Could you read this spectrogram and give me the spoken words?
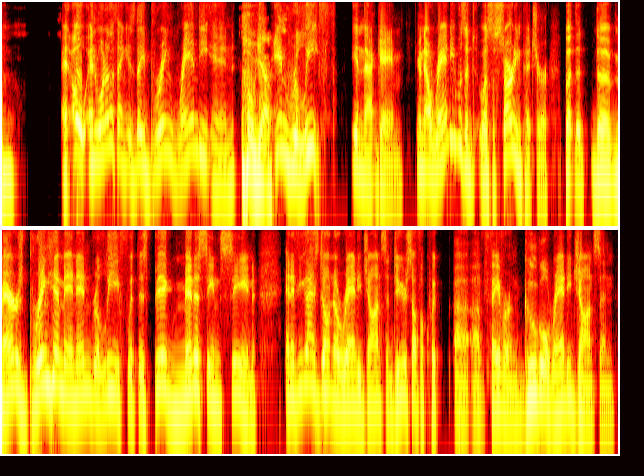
And oh, and one other thing is they bring Randy in oh yeah, in relief in that game. And now Randy was a was a starting pitcher, but the the Mariners bring him in in relief with this big menacing scene. And if you guys don't know Randy Johnson, do yourself a quick uh, a favor and Google Randy Johnson,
